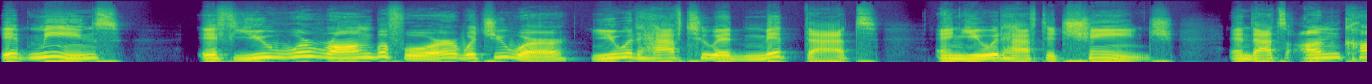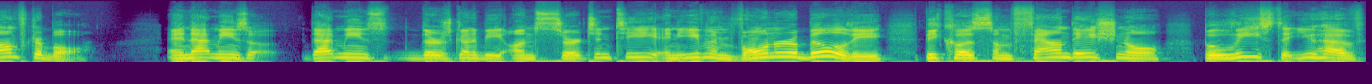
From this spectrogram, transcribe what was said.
it means if you were wrong before, which you were, you would have to admit that and you would have to change. And that's uncomfortable. And that means that means there's going to be uncertainty and even vulnerability because some foundational beliefs that you have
